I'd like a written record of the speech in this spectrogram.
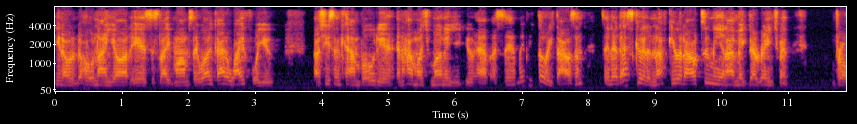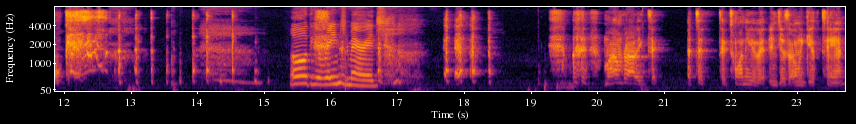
you know, the whole nine yard is, it's like mom said, well, I got a wife for you. Uh, she's in Cambodia. And how much money you, you have? I said, maybe 30000 Say that that's good enough. Give it out to me and I make the arrangement. Broke. oh, the arranged marriage. mom probably took I took took twenty of it and just only give ten.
